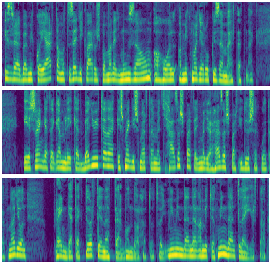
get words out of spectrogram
Izraelben, mikor jártam, ott az egyik városban van egy múzeum, ahol, amit magyarok üzemeltetnek és rengeteg emléket begyűjtenek, és megismertem egy házaspárt, egy magyar házaspárt, idősek voltak nagyon, rengeteg történettel gondolhatod, hogy mi mindennel, amit ők mindent leírtak.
